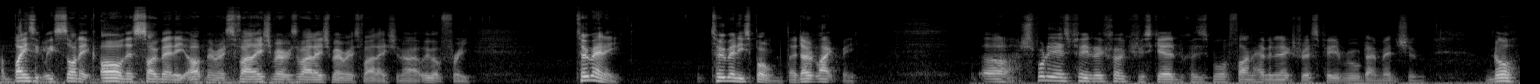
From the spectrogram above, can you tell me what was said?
I'm basically Sonic. Oh, there's so many. Oh, memories violation, memories violation, memories violation. All right, we've got three. Too many. Too many spawned. They don't like me. Oh, spawning SP looks like you're scared because it's more fun having an extra SP in rule dimension. No.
